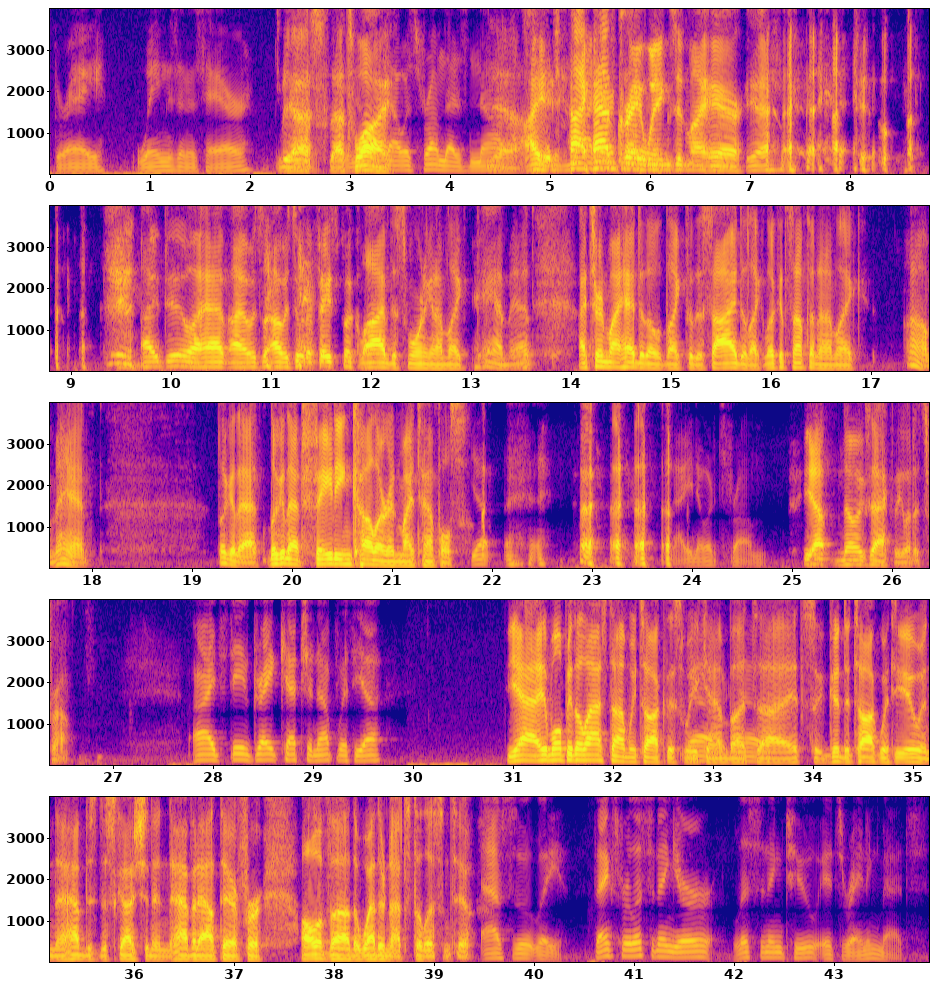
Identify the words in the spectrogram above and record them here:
gray wings in his hair, Yes, that's you know why. that was from. That is not. yeah. I is I have gray color. wings in my hair. Yeah, I do. I do. I have. I was. I was doing a Facebook Live this morning, and I'm like, damn, man. I turned my head to the like to the side to like look at something, and I'm like, oh man, look at that. Look at that fading color in my temples. Yep. now you know what it's from. yep. Know exactly what it's from. All right, Steve. Great catching up with you. Yeah, it won't be the last time we talk this weekend, but no. uh, it's uh, good to talk with you and have this discussion and have it out there for all of uh, the weather nuts to listen to. Absolutely. Thanks for listening. You're listening to It's Raining Mets.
